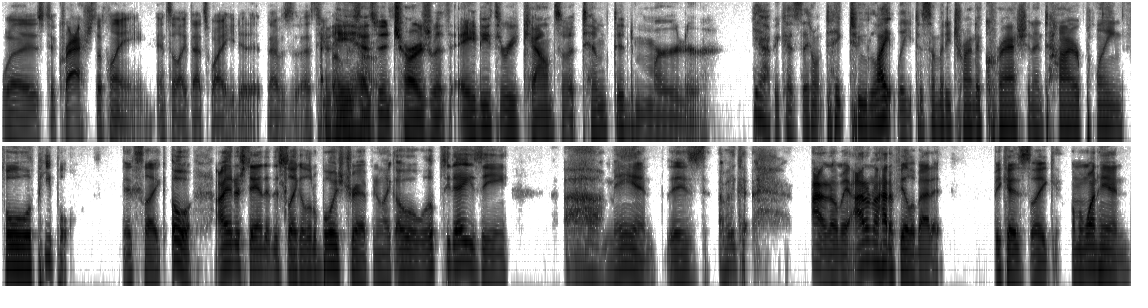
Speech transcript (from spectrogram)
was to crash the plane, and so like that's why he did it. That was that's And he has been charged with 83 counts of attempted murder. Yeah, because they don't take too lightly to somebody trying to crash an entire plane full of people. It's like, oh, I understand that this is like a little boys trip, and you're like, oh, whoopsie daisy. Ah, man, is I mean, I don't know, man. I don't know how to feel about it because, like, on the one hand,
